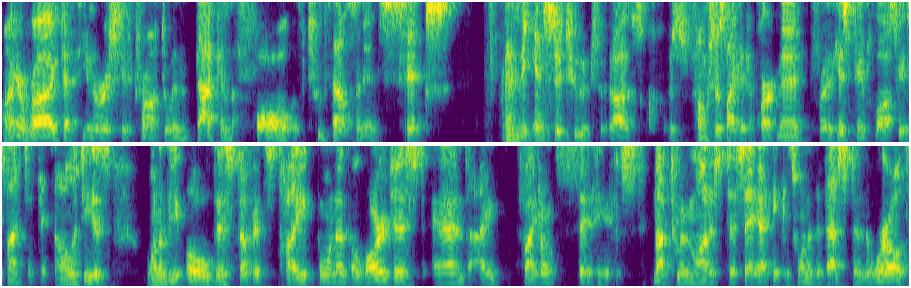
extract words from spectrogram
I arrived at the University of Toronto in, back in the fall of 2006. And the Institute uh, functions like a department for the history and philosophy of science and technology, is one of the oldest of its type, one of the largest. And I, if I don't say, it's not too immodest to say, I think it's one of the best in the world.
